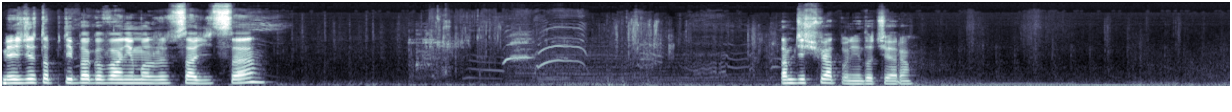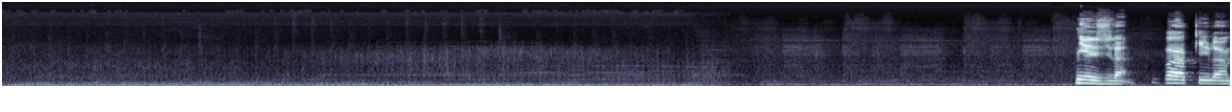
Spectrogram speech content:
Wiesz gdzie to debugowanie może wsadzić se? Tam gdzie światło nie dociera. Nieźle. Dwa kile.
